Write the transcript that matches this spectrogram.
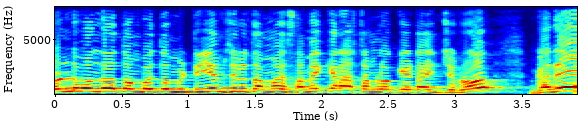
రెండు వందల తొంభై తొమ్మిది టీఎంసీలు తమ సమైక్య రాష్ట్రంలో కేటాయించారో గదే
